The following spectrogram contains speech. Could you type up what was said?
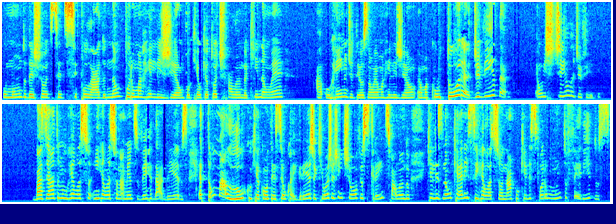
o mundo deixou de ser discipulado não por uma religião, porque o que eu estou te falando aqui não é o reino de Deus não é uma religião, é uma cultura de vida, é um estilo de vida baseado relacion, em relacionamentos verdadeiros. É tão maluco o que aconteceu com a igreja que hoje a gente ouve os crentes falando que eles não querem se relacionar porque eles foram muito feridos.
